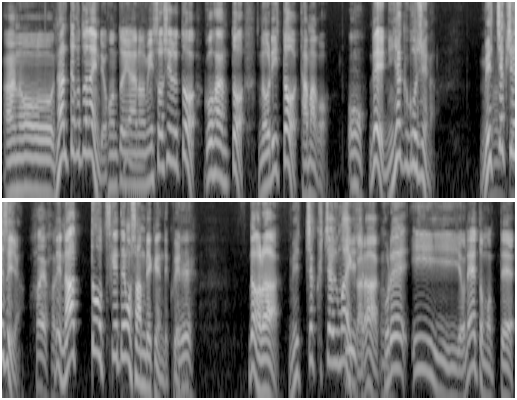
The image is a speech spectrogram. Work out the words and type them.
あのーなんてことないんだよ本当に。あの味噌汁とご飯と海苔と卵。で250円なの。めちゃくちゃ安いじゃんはいはい。で納豆つけても300円で食える。えだからめちゃくちゃうまいからこれいいよねと思って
